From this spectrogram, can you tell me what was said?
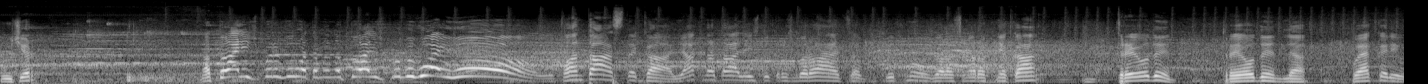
Кучер. Наталіч перед воротами, Наталіч пробиває гол! Фантастика! Як Наталіч тут розбирається, впітнув зараз Марохняка. 3-1. 3-1 для пекарів.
